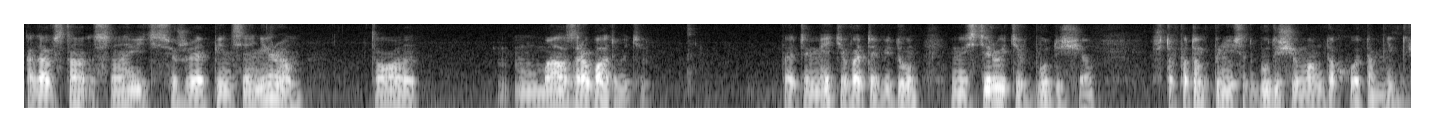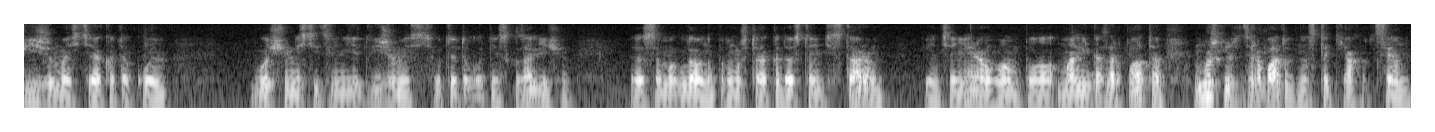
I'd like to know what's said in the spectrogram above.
когда вы становитесь уже пенсионером, то мало зарабатываете. Поэтому имейте в это в виду. Инвестируйте в будущее что потом принесет в будущем вам доход, там, недвижимость, всякое такое. В общем, инвестиции в недвижимость, вот это вот не сказали еще. Это самое главное, потому что когда вы станете старым, пенсионером, вам маленькая зарплата, вы можете, зарабатывать на статьях цен,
